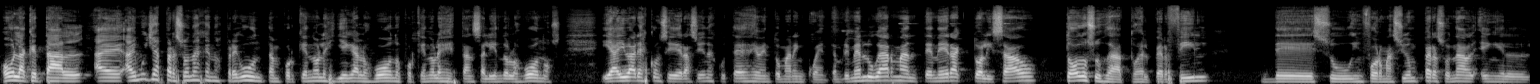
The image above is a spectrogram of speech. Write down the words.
Hola, ¿qué tal? Eh, hay muchas personas que nos preguntan por qué no les llegan los bonos, por qué no les están saliendo los bonos. Y hay varias consideraciones que ustedes deben tomar en cuenta. En primer lugar, mantener actualizado todos sus datos, el perfil de su información personal en,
